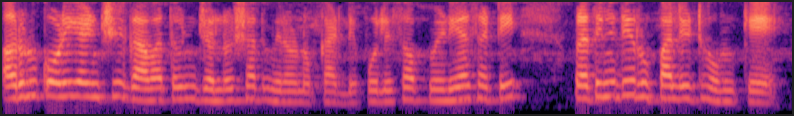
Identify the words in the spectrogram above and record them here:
अरुण कोळी यांची गावातून जल्लोषात मिरवणूक काढली. पोलीस ऑफ मीडियासाठी प्रतिनिधी रुपाली ठोमके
